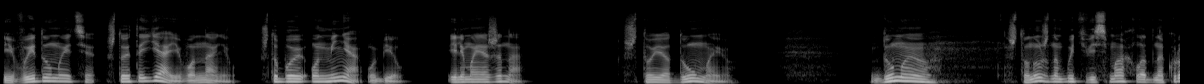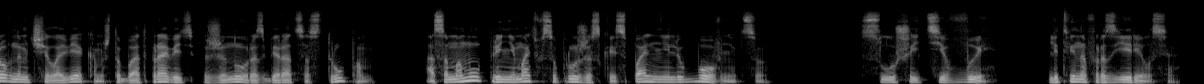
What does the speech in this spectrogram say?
И вы думаете, что это я его нанял? Чтобы он меня убил. Или моя жена. Что я думаю? Думаю, что нужно быть весьма хладнокровным человеком, чтобы отправить жену разбираться с трупом, а самому принимать в супружеской спальне любовницу. «Слушайте вы!» Литвинов разъярился,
